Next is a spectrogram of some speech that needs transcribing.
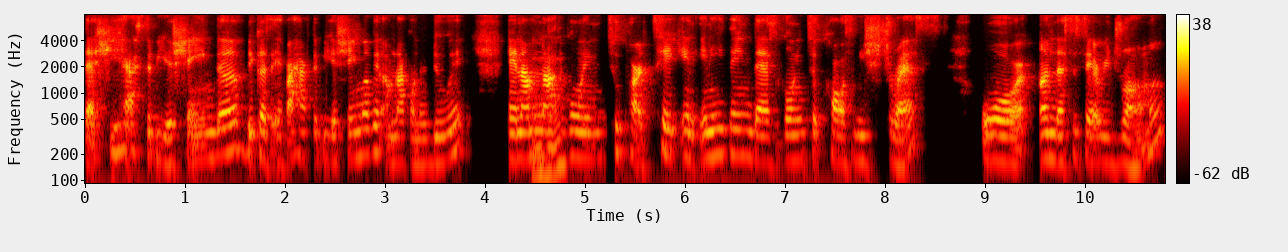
that she has to be ashamed of because if I have to be ashamed of it, I'm not going to do it. And I'm mm-hmm. not going to partake in anything that's going to cause me stress or unnecessary drama.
